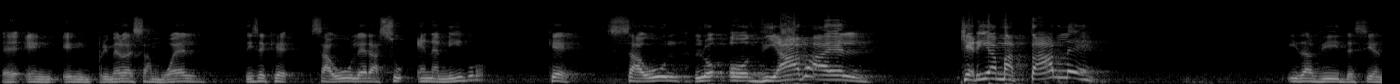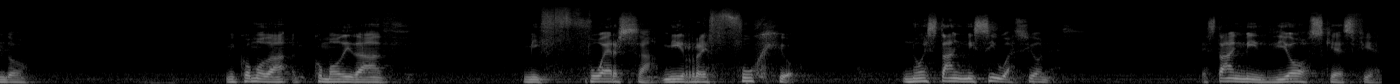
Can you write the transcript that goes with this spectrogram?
Eh, en, en primero de Samuel dice que Saúl era su enemigo, que Saúl lo odiaba a él, quería matarle. Y David diciendo, mi comodidad, mi fuerza, mi refugio, no está en mis situaciones, está en mi Dios que es fiel.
